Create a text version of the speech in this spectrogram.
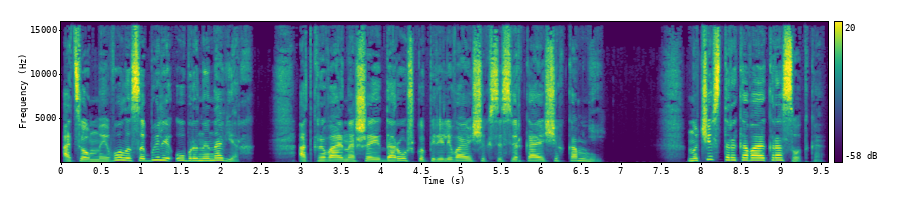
а темные волосы были убраны наверх, открывая на шее дорожку переливающихся сверкающих камней. Но чисто роковая красотка —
